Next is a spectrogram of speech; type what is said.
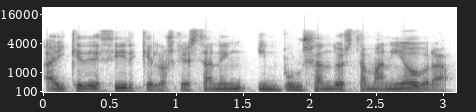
hay que decir que los que están impulsando esta maniobra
